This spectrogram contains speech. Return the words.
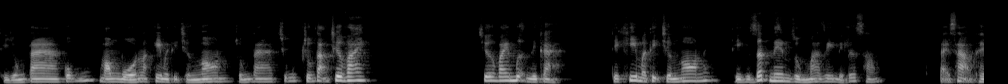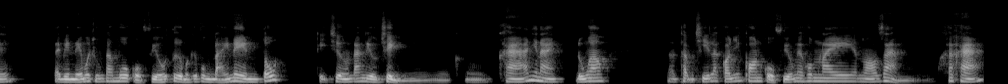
thì chúng ta cũng mong muốn là khi mà thị trường ngon chúng ta chúng chúng ta cũng chưa vay. Chưa vay mượn gì cả. Thì khi mà thị trường ngon ấy, thì rất nên dùng margin để lướt sóng. Tại sao thế? Tại vì nếu mà chúng ta mua cổ phiếu từ một cái vùng đáy nền tốt thị trường đang điều chỉnh khá như này, đúng không? Ờ, thậm chí là có những con cổ phiếu ngày hôm nay nó giảm khá khá.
